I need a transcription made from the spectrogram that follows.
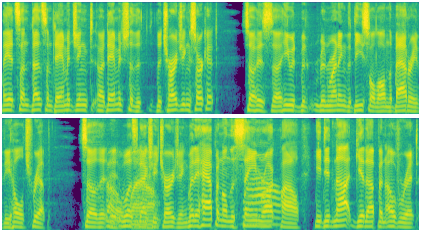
they had some, done some damaging uh, damage to the the charging circuit. So his uh, he would been, been running the diesel on the battery the whole trip. So that it Oh, wasn't wow. actually charging, but it happened on the same rock pile. He did not get up and over it.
